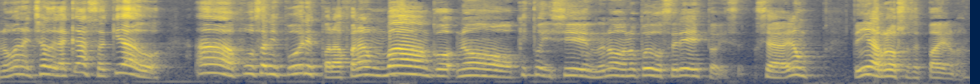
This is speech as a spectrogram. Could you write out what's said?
nos van a echar de la casa, ¿qué hago? Ah, puedo usar mis poderes para afanar un banco. No, ¿qué estoy diciendo? No, no puedo hacer esto. Dice. O sea, tenía rollos Spider-Man.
